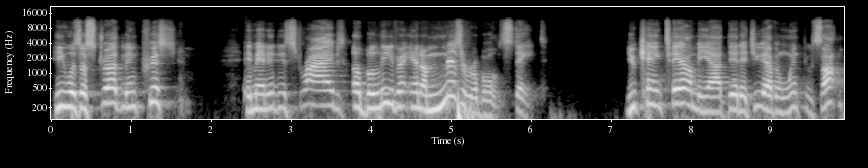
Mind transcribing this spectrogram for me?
He was a struggling Christian. Amen. It describes a believer in a miserable state. You can't tell me out there that you haven't went through something.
